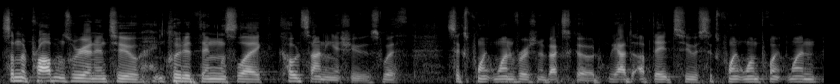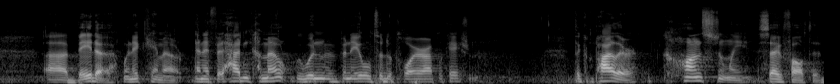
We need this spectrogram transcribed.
Some of the problems we ran into included things like code signing issues with 6.1 version of Xcode. We had to update to 6.1.1 uh, beta when it came out. And if it hadn't come out, we wouldn't have been able to deploy our application. The compiler constantly segfaulted.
